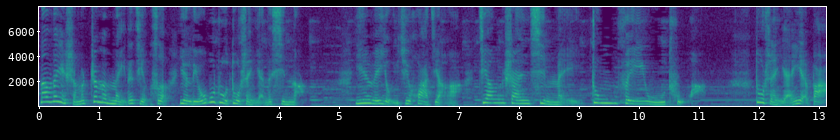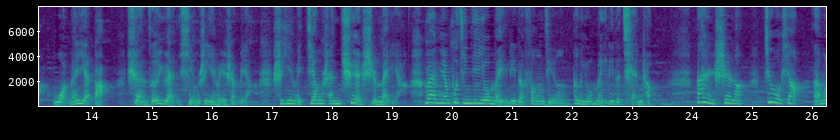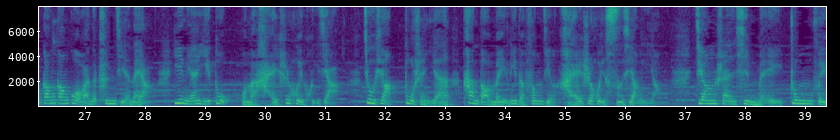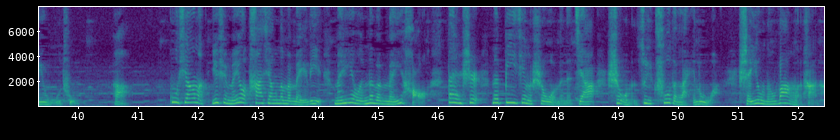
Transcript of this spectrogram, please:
那为什么这么美的景色也留不住杜审言的心呢？因为有一句话讲啊：“江山信美，终非吾土啊。”杜审言也罢，我们也罢，选择远行是因为什么呀？是因为江山确实美呀。外面不仅仅有美丽的风景，更有美丽的前程。但是呢，就像咱们刚刚过完的春节那样，一年一度，我们还是会回家。就像杜审言看到美丽的风景，还是会思乡一样。江山信美，终非吾土，啊。故乡呢，也许没有他乡那么美丽，没有那么美好，但是那毕竟是我们的家，是我们最初的来路啊！谁又能忘了它呢？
